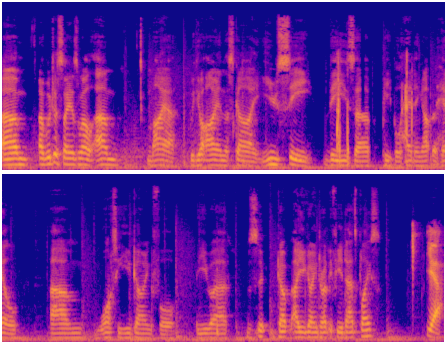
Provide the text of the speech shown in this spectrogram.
Um, I will just say as well, um, Maya, with your eye in the sky, you see these uh, people heading up the hill. Um, what are you going for? Are you uh, z- go- are you going directly for your dad's place? Yeah,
